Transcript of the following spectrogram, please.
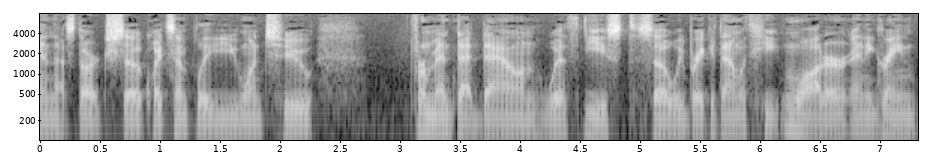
in that starch. So, quite simply, you want to ferment that down with yeast. So, we break it down with heat and water. Any grain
